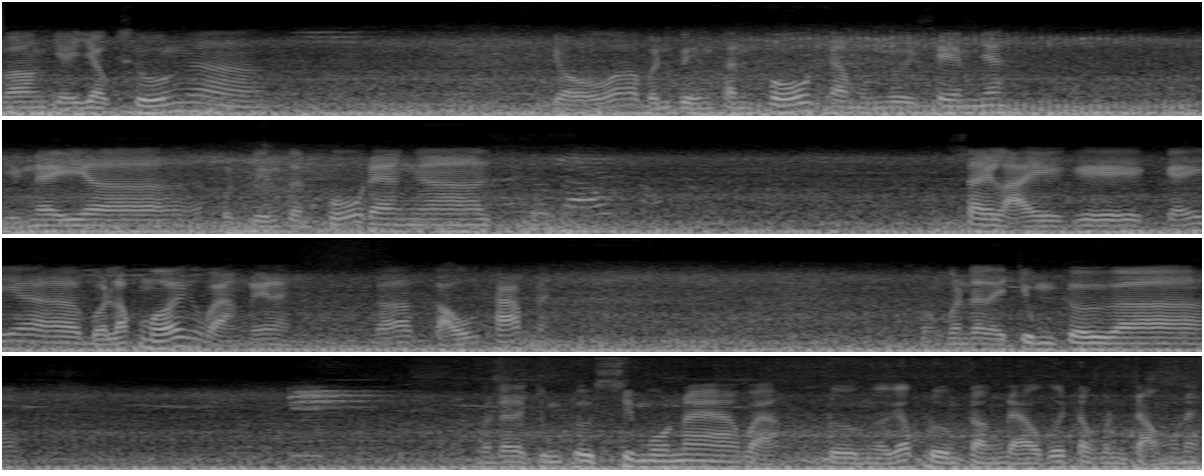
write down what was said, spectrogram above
Vâng vậy dọc xuống ờ, chỗ ờ, bệnh viện thành phố cho mọi người xem nhé. Hiện nay ờ, bệnh viện thành phố đang xây lại cái, cái block mới các bạn đây này có cầu tháp này. Còn bên đây là chung cư bên đây là chung cư Simona các bạn đường góc đường Trần Đào với Trần Bình Trọng này.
